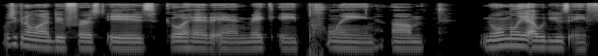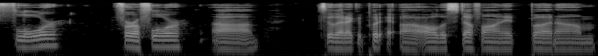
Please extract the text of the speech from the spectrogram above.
what you're gonna want to do first is go ahead and make a plane. Um, normally I would use a floor for a floor. Um, so that I could put uh, all the stuff on it. But um,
